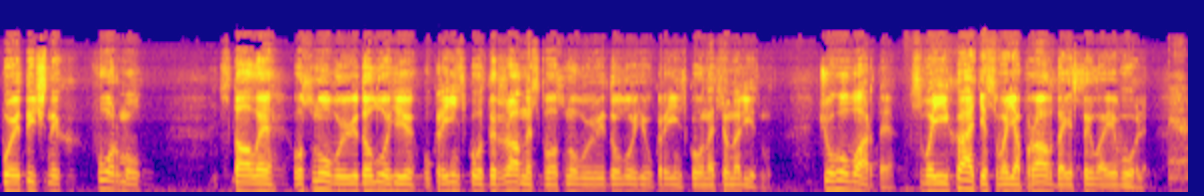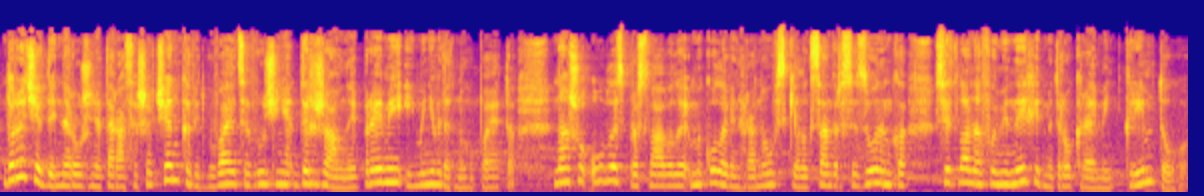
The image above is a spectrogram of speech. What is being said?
поетичних формул стали основою ідеології українського державництва, основою ідеології українського націоналізму. Чого варте в своїй хаті своя правда і сила і воля. До речі, в день народження Тараса Шевченка відбувається вручення державної премії імені видатного поета. Нашу область прославили Микола Вінграновський, Олександр Сезоненко, Світлана Фоміних і Дмитро Кремінь. Крім того,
